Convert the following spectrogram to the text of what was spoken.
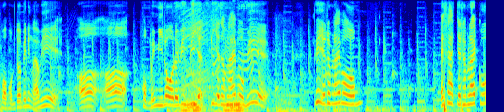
หมวกผมโดนไปหนึ่งแล้วพี่อ๋ออ๋อผมไม่มีโล่เลยพี่ พี่อย่าพี่อย่าทำร้ายผมพี่ พี่อย่าทำร้ายผมไอ้สัตว์อย่าทำร้ายกู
